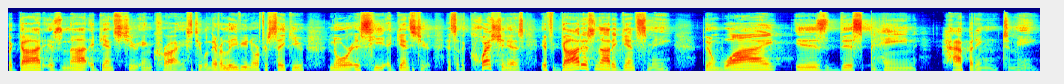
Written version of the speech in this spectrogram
but God is not against you in Christ. He will never leave you nor forsake you, nor is he against you. And so the question is if God is not against me, then why is this pain happening to me?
